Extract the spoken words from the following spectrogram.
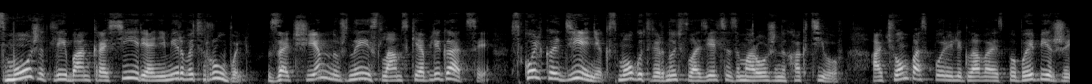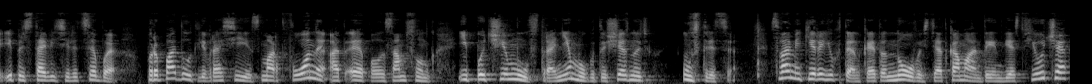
Сможет ли Банк России реанимировать рубль? Зачем нужны исламские облигации? Сколько денег смогут вернуть владельцы замороженных активов? О чем поспорили глава СПБ биржи и представители ЦБ? Пропадут ли в России смартфоны от Apple и Samsung? И почему в стране могут исчезнуть устрицы. С вами Кира Юхтенко. Это новости от команды Invest Future.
